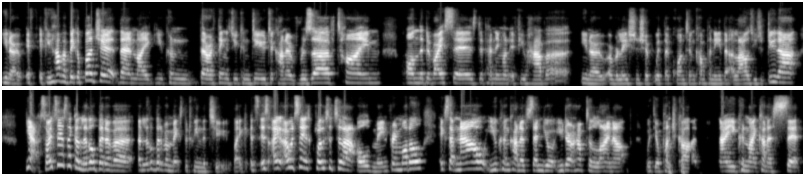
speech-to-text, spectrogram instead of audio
you know if, if you have a bigger budget then like you can there are things you can do to kind of reserve time on the devices depending on if you have a you know a relationship with the quantum company that allows you to do that yeah so i'd say it's like a little bit of a a little bit of a mix between the two like it's, it's I, I would say it's closer to that old mainframe model except now you can kind of send your you don't have to line up with your punch card now you can like kind of sit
